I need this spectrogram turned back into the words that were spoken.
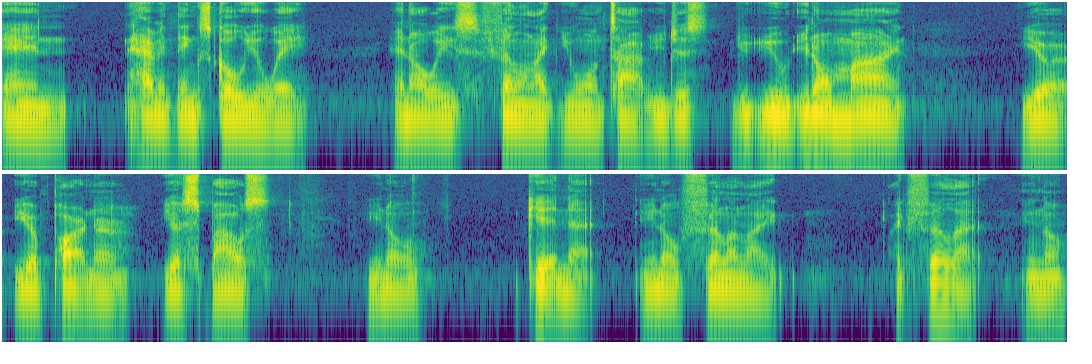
and having things go your way and always feeling like you on top. You just you you, you don't mind your your partner, your spouse, you know, getting that. You know, feeling like like feel that, you know.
